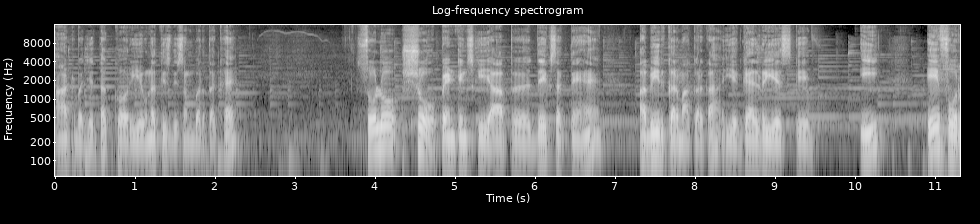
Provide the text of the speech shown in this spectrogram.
8 बजे तक, और ये 29 दिसंबर तक है। सोलो शो पेंटिंग्स की आप देख सकते हैं। अबीर कर्माकर का, ये gallery S K E A four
